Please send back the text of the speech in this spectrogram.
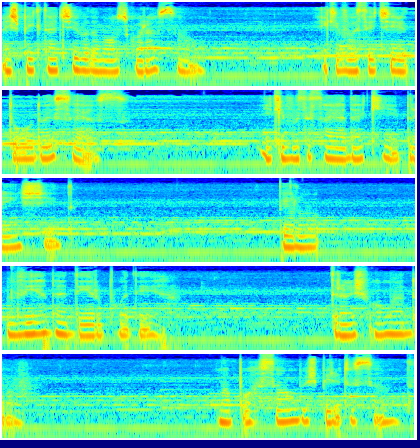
A expectativa do nosso coração é que você tire todo o excesso e que você saia daqui preenchido pelo verdadeiro poder transformador, uma porção do Espírito Santo.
